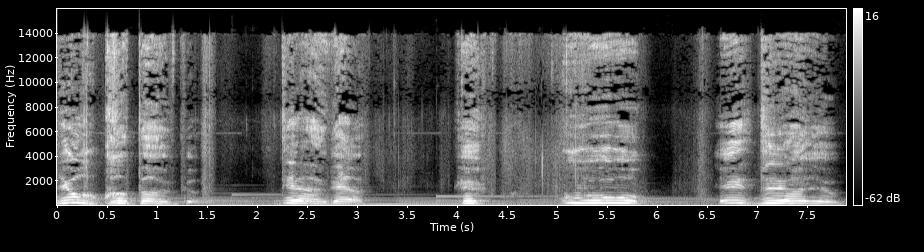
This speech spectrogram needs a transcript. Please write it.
Eh. Yo capaz de hacer que uh, es diario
